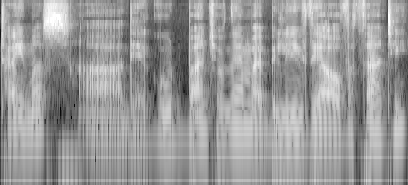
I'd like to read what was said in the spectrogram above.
timers. Uh, they're a good bunch of them. I believe they are over 30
